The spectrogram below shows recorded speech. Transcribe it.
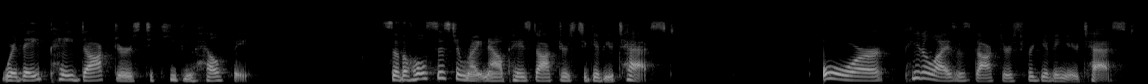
where they pay doctors to keep you healthy. So the whole system right now pays doctors to give you tests or penalizes doctors for giving you tests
